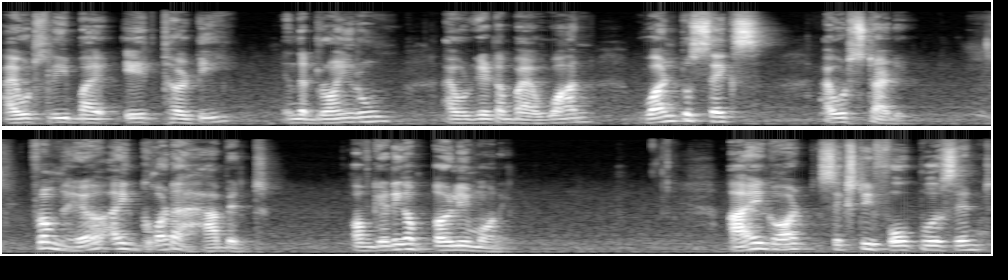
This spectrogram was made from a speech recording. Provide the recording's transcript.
I would sleep by 8:30 in the drawing room. I would get up by 1, 1 to 6, I would study. From here, I got a habit of getting up early morning. I got 64%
